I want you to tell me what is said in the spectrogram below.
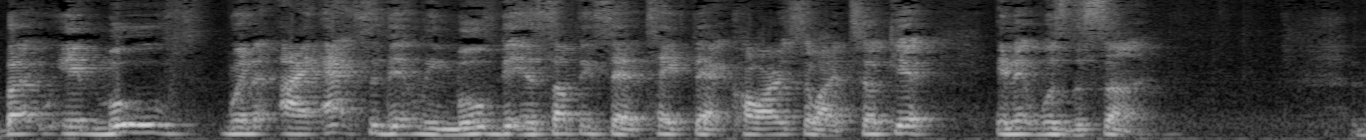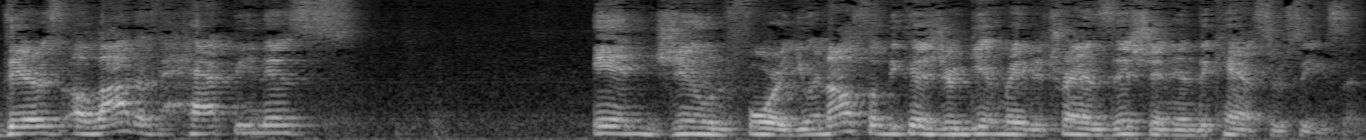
but it moved when I accidentally moved it and something said take that card, so I took it and it was the sun. There's a lot of happiness in June for you, and also because you're getting ready to transition into cancer season.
